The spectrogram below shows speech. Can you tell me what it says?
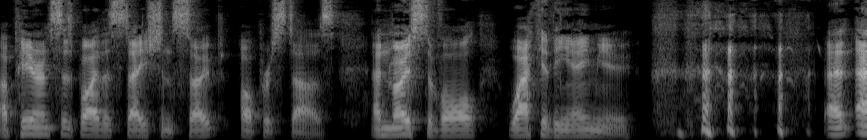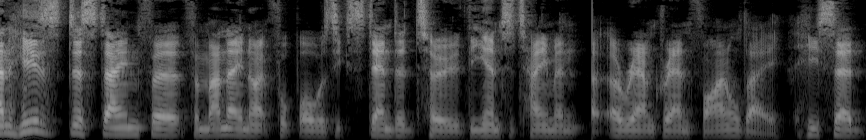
appearances by the station's soap opera stars, and most of all, Whacker the Emu. And and his disdain for, for Monday Night Football was extended to the entertainment around Grand Final Day. He said,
